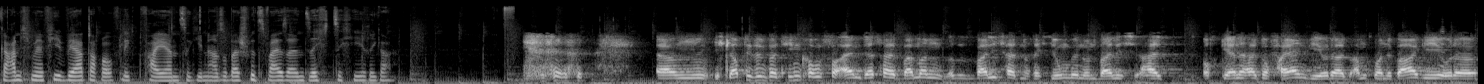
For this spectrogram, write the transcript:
gar nicht mehr viel Wert darauf legt, feiern zu gehen. Also beispielsweise ein 60-Jähriger. ähm, ich glaube, die Sympathien kommen vor allem deshalb, weil man, also weil ich halt noch recht jung bin und weil ich halt auch gerne halt noch feiern gehe oder halt abends mal in eine Bar gehe oder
